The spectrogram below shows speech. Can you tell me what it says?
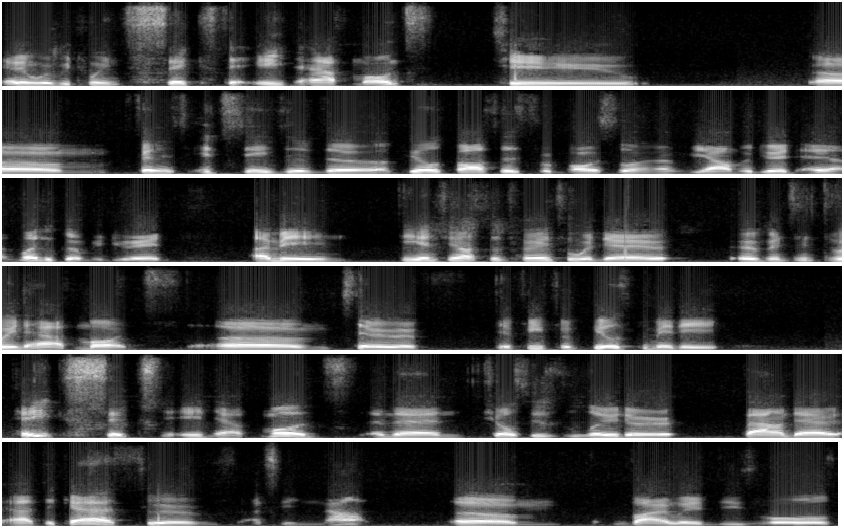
anywhere between six to eight and a half months to um, finish its stage of the appeals process for Barcelona, Real Madrid, and Atletico Madrid. I mean, the international transfer window opens in three and a half months. Um, so if the FIFA appeals committee takes six to eight and a half months, and then Chelsea's later found out at the CAS to have actually not um, violated these rules,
